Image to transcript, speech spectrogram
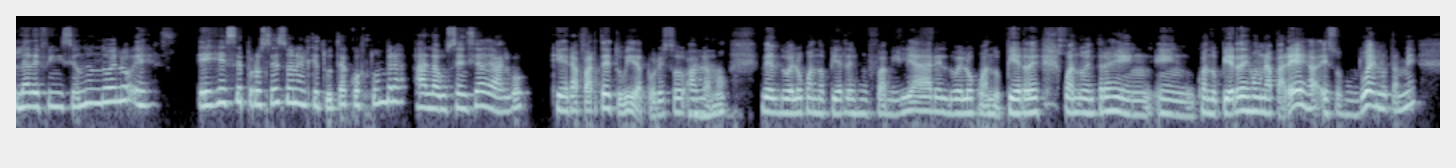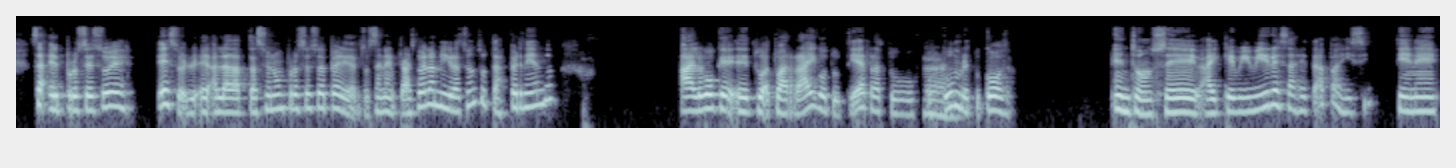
la definición de un duelo es, es ese proceso en el que tú te acostumbras a la ausencia de algo que era parte de tu vida, por eso hablamos del duelo cuando pierdes un familiar, el duelo cuando pierdes, cuando entras en, en, cuando pierdes a una pareja, eso es un duelo también, o sea, el proceso es eso, la adaptación a un proceso de pérdida, entonces en el caso de la migración tú estás perdiendo algo que eh, tu, tu, arraigo, tu tierra, tu costumbre, tu cosa. Entonces hay que vivir esas etapas y sí, tiene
